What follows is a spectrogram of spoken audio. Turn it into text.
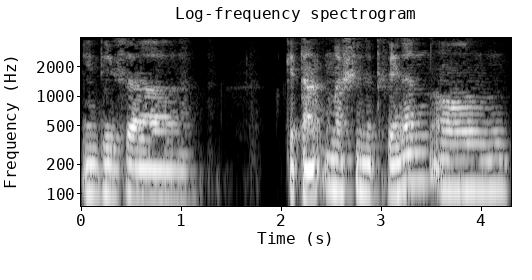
in dieser Gedankenmaschine drinnen und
